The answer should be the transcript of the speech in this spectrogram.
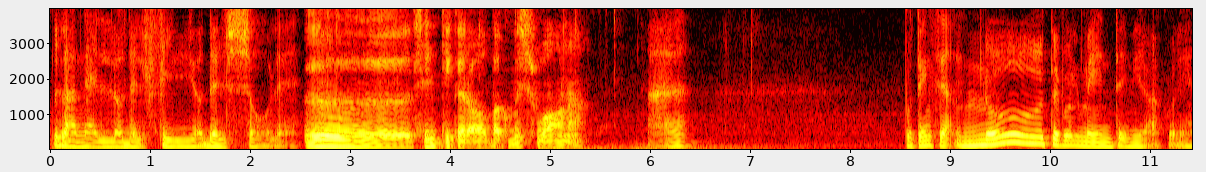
L'anello del figlio del sole. Uh, senti che roba, come suona. Eh? Potenzia notevolmente i miracoli.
